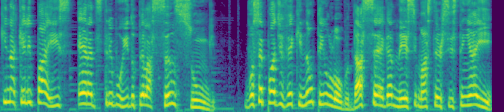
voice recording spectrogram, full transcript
que naquele país era distribuído pela Samsung. Você pode ver que não tem o logo da SEGA nesse Master System aí,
